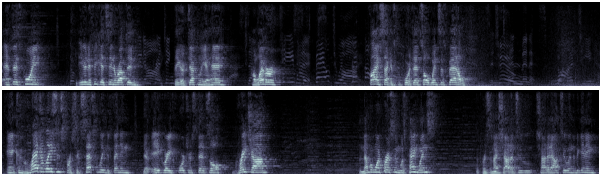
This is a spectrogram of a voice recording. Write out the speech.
At this point, even if he gets interrupted, they are definitely ahead. However, five seconds before Dead Soul wins this battle. in 10 minutes. The red team has And congratulations for successfully defending their A-grade Fortress Dead Soul. Great job. The number one person was Penguins. The person I shouted to shouted out to in the beginning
